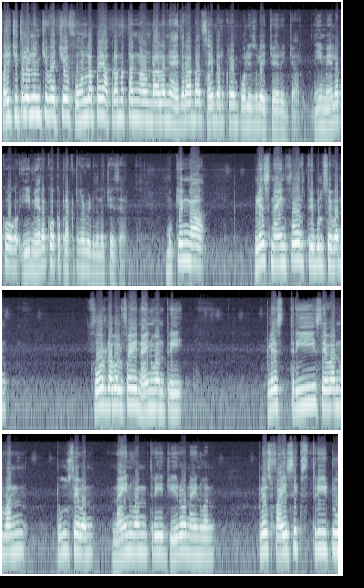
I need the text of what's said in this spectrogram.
అపరిచితుల నుంచి వచ్చే ఫోన్లపై అప్రమత్తంగా ఉండాలని హైదరాబాద్ సైబర్ క్రైమ్ పోలీసులు హెచ్చరించారు. ఈ మేరకు ఈ మేరకు ఒక ప్రకటన విడుదల చేశారు. ముఖ్యంగా plus nine four triple seven four double five nine one three plus three seven one two seven nine one three zero nine one plus five six three two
